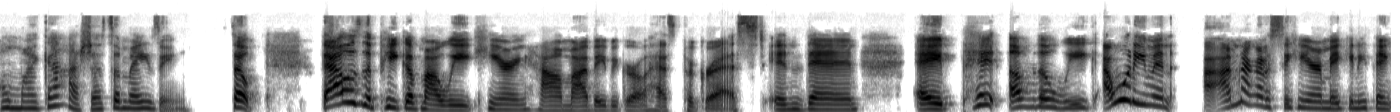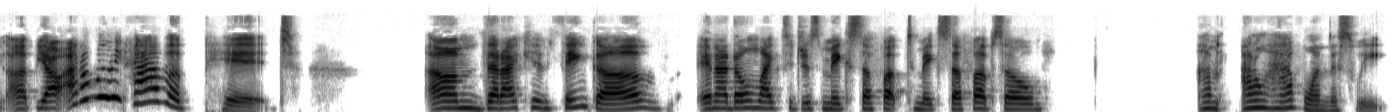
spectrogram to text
oh my gosh that's amazing. So that was the peak of my week, hearing how my baby girl has progressed. And then a pit of the week, I won't even, I'm not going to sit here and make anything up, y'all. I don't really have a pit um that I can think of and I don't like to just make stuff up to make stuff up. So um I don't have one this week.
